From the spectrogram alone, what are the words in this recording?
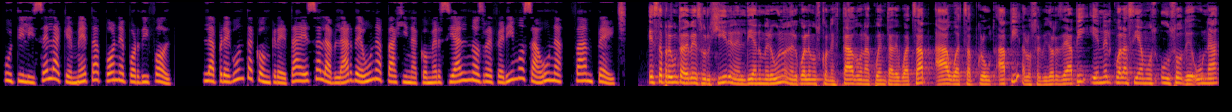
utilicé la que Meta pone por default. La pregunta concreta es al hablar de una página comercial nos referimos a una fanpage. Esta pregunta debe surgir en el día número uno en el cual hemos conectado una cuenta de WhatsApp a WhatsApp Cloud API, a los servidores de API, y en el cual hacíamos uso de una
